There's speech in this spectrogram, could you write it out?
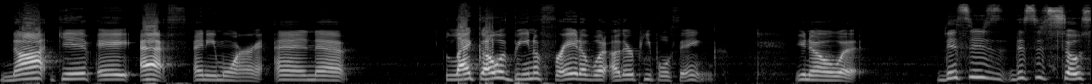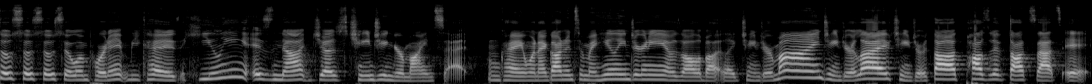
not give a F anymore and uh, let go of being afraid of what other people think. You know, this is this is so so so so so important because healing is not just changing your mindset okay? When i got into my healing journey it was all about like change your mind change your life change your thoughts positive thoughts that's it.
